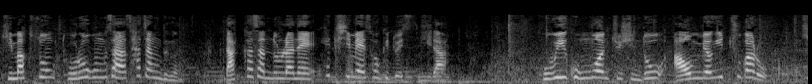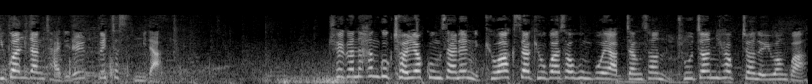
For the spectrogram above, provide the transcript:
김학송 도로공사 사장 등은 낙하산 논란의 핵심에 서기도 했습니다. 고위 공무원 출신도 9명이 추가로 기관장 자리를 꿰찼습니다. 최근 한국전력공사는 교학사 교과서 홍보에 앞장선 조전혁 전 의원과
